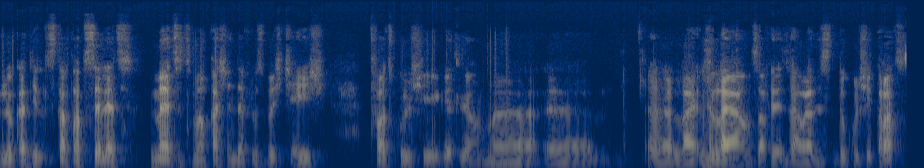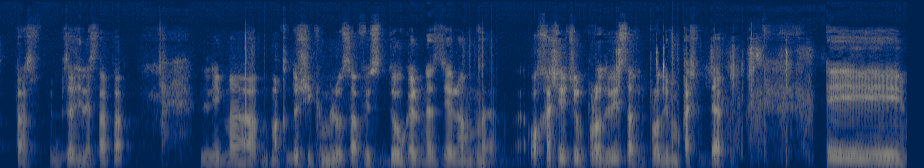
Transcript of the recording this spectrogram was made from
le cas ديال startup سالات ماتت ما بقاش عندها فلوس باش تعيش طفات كل شيء قالت لهم آه آه آه الله يعاون صافي غادي نسدو كل شيء طرات طرات بزاف ديال startup اللي ما ما قدوش يكملوا صافي سدوا قالوا الناس ديالهم واخا شريتو ال produit صافي ال produit ما بقاش خدام اي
